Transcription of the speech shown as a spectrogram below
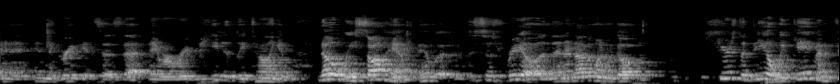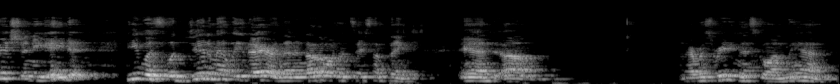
and in the Greek it says that they were repeatedly telling him, "No, we saw him. This is real." And then another one would go, "Here's the deal: we gave him fish and he ate it. He was legitimately there." And then another one would say something, and um, and I was reading this, going, "Man,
